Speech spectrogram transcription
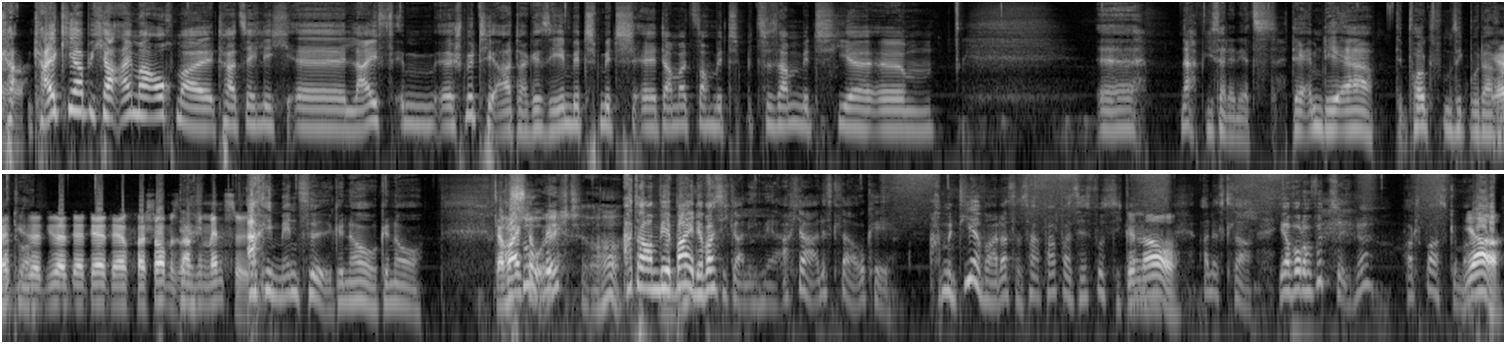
Ka Kalki habe ich ja einmal auch mal tatsächlich äh, live im äh, Schmidt-Theater gesehen, mit, mit äh, damals noch mit, mit zusammen mit hier, ähm, äh, na, wie ist er denn jetzt? Der MDR, der Ja, Volksmusikmoderator. dieser, dieser, der, der, der verstorben ist, Der- Achim Menzel. Achim Menzel, genau, genau. da war Ach ich doch so, mit. echt? Aha. Ach, da waren wir beide, weiß ich gar nicht mehr. Ach ja, alles klar, okay. Ach, mit dir war das, das war was, jetzt wusste ich gar Genau. nicht. Alles klar. Ja, war doch witzig, ne? Hat Spaß gemacht. Ja,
